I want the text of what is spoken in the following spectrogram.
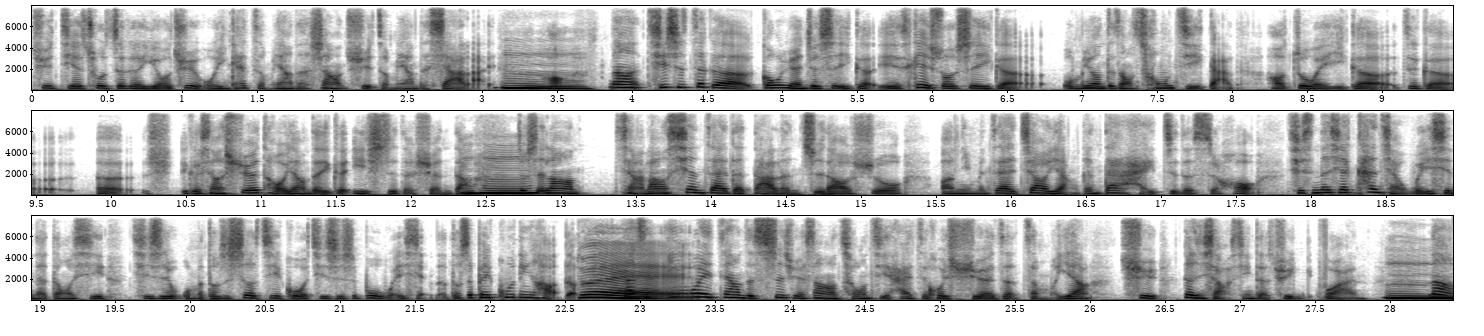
去接触这个游具，我应该怎么样的上去，怎么样的下来？嗯，好，那其实这个公园就是一个，也可以说是一个，我们用这种冲击感，好，作为一个这个呃一个像噱头一样的一个意识的宣导，就是让想让现在的大人知道说，呃，你们在教养跟带孩子的时候，其实那些看起来危险的东西，其实我们都是设计过，其实是不危险的，都是被固定好的。对。但是因为这样的视觉上的冲击，孩子会学着怎么样去更小心的去玩。嗯。那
